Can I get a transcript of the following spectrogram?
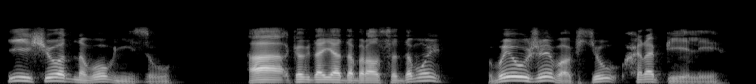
и еще одного внизу. А когда я добрался домой, вы уже вовсю храпели.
